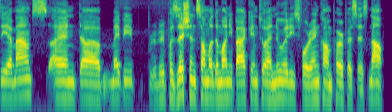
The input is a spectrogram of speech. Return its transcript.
the amounts and uh, maybe reposition some of the money back into annuities for income purposes. Now,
